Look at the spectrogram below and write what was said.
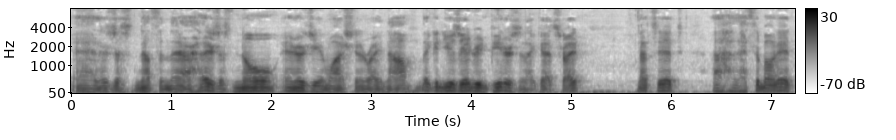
and there's just nothing there. There's just no energy in Washington right now. They could use Adrian Peterson, I guess, right? That's it. Uh, that's about it.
